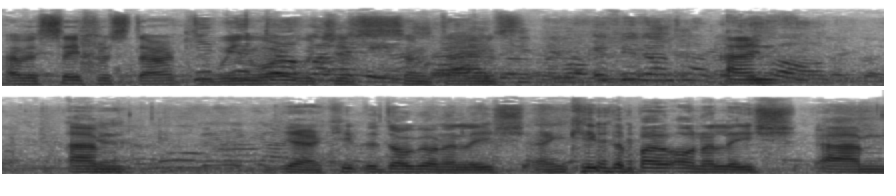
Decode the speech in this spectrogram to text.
have a safer start to windward, which is sometimes. If you don't have And um, yeah. Keep the dog on a leash and keep the boat on a leash um,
